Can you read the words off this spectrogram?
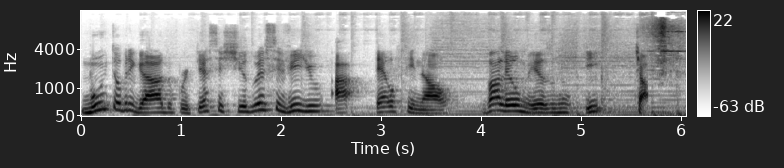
Muito obrigado por ter assistido esse vídeo até o final. Valeu mesmo e tchau!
